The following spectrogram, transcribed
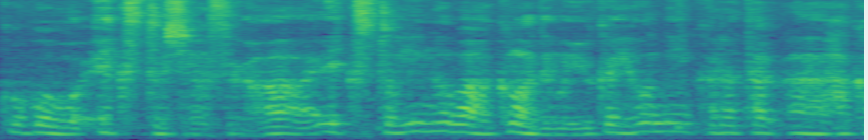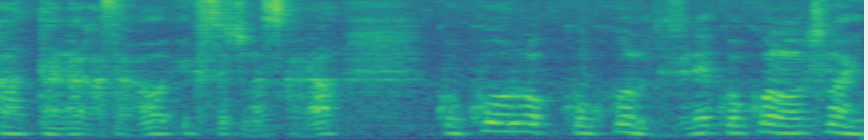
ここを x としますが x というのはあくまでも床表面からた測った長さを x としますからここのここのですねここのつまり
